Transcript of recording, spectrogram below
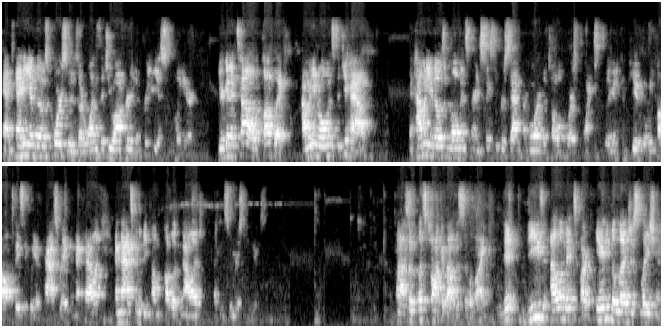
and any of those courses are ones that you offered in the previous school year, you're going to tell the public how many enrollments did you have, and how many of those enrollments earned 60% or more of the total course points. So they're going to compute what we call basically a pass rate in that catalog, and that's going to become public knowledge that consumers can. Uh, so let's talk about the syllabi. these elements are in the legislation.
